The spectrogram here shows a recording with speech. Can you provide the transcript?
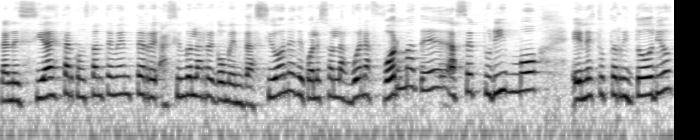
la necesidad de estar constantemente haciendo las recomendaciones de cuáles son las buenas formas de hacer turismo en estos territorios,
